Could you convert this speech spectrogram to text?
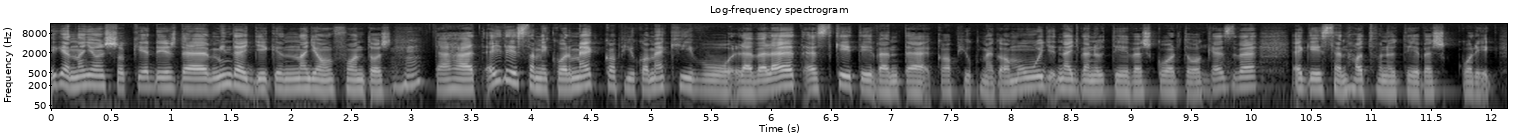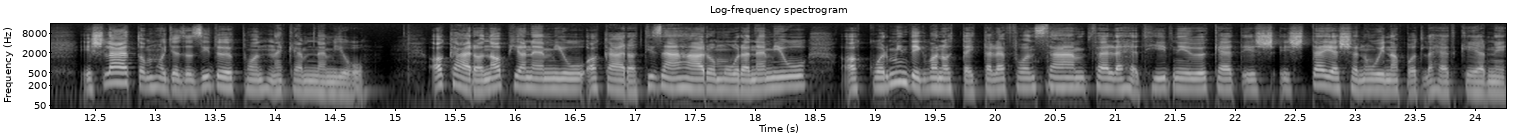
igen, nagyon sok kérdés, de mindegyik nagyon fontos. Uh-huh. Tehát egyrészt, amikor megkapjuk a meghívó levelet, ezt két évente kapjuk meg amúgy, 45 éves kortól uh-huh. kezdve, egészen 65 éves korig. És látom, hogy ez az időpont nekem nem jó akár a napja nem jó, akár a 13 óra nem jó, akkor mindig van ott egy telefonszám, fel lehet hívni őket, és, és teljesen új napot lehet kérni.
